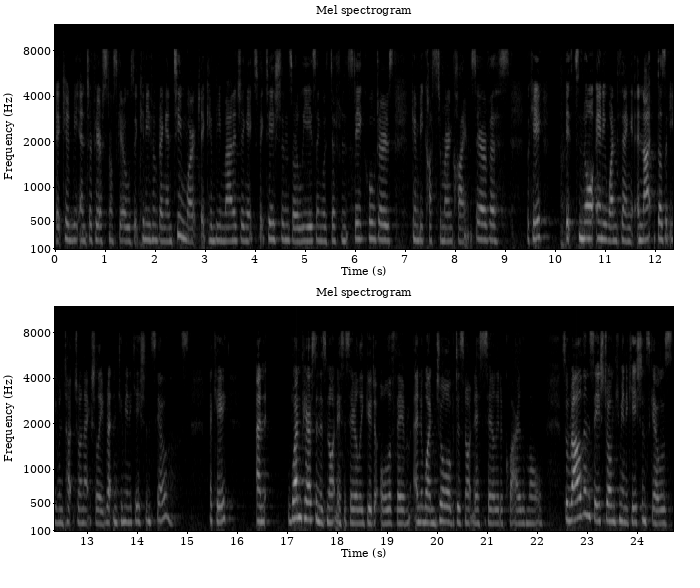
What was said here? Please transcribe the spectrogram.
It can be interpersonal skills. It can even bring in teamwork. It can be managing expectations or liaising with different stakeholders. It can be customer and client service. Okay, it's not any one thing, and that doesn't even touch on actually written communication skills. Okay, and one person is not necessarily good at all of them, and one job does not necessarily require them all. So rather than say strong communication skills,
